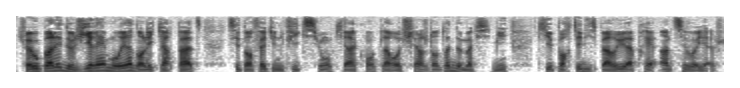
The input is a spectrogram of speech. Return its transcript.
Je vais vous parler de J'irai mourir dans les Carpates. C'est en fait une fiction qui raconte la recherche d'Antoine de Maximi qui est porté disparu après un de ses voyages.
